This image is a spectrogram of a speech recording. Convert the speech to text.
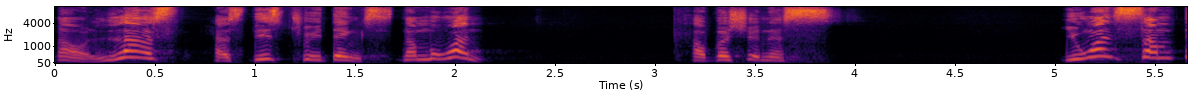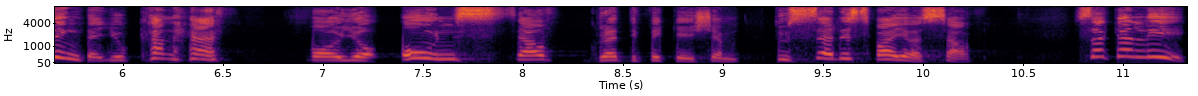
Now, lust has these three things. Number one, covetousness. You want something that you can't have for your own self gratification, to satisfy yourself. Secondly,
